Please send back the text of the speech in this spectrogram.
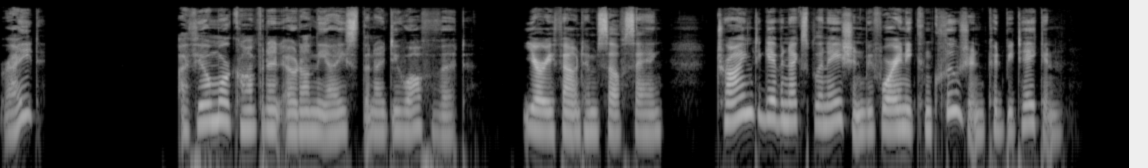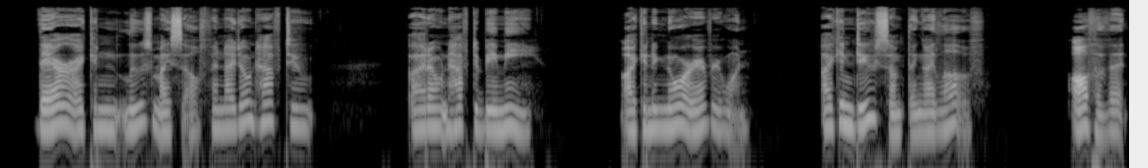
right? I feel more confident out on the ice than I do off of it, Yuri found himself saying, trying to give an explanation before any conclusion could be taken. There I can lose myself and I don't have to. I don't have to be me. I can ignore everyone. I can do something I love. Off of it,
